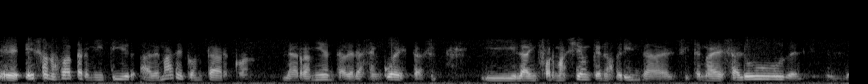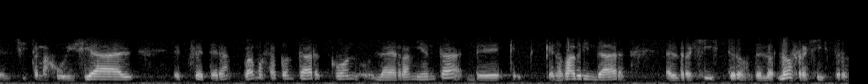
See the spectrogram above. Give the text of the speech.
eh, eso nos va a permitir, además de contar con la herramienta de las encuestas y la información que nos brinda el sistema de salud, el, sistema judicial, etcétera, vamos a contar con la herramienta de que, nos va a brindar el registro de los, registros,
